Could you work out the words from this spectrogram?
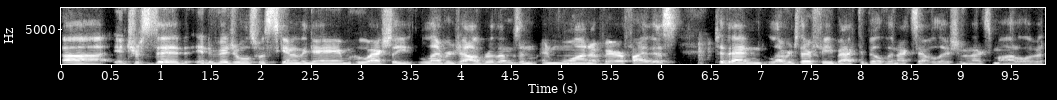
uh, interested individuals with skin in the game who actually leverage algorithms and, and want to verify this to then leverage their feedback to build the next evolution the next model of it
